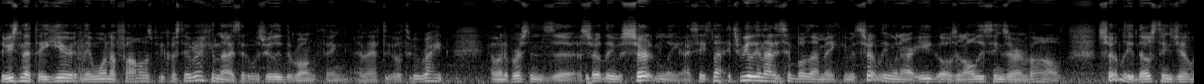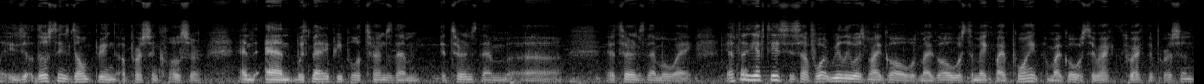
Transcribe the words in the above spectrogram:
the reason that they hear it and they want to follow is because they recognize that it was really the wrong thing, and they have to go through right. And when a person's uh, certainly, certainly, I say it's not, it's really not as simple as I'm making, but certainly when our egos and all these things are involved, certainly those things generally, those things don't bring a person closer. And and with many people, it turns them, it turns them, uh, it turns them away. You have, to, you have to ask yourself, what really was my goal? Was my goal was to make my point, or my goal was to correct, correct the person?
